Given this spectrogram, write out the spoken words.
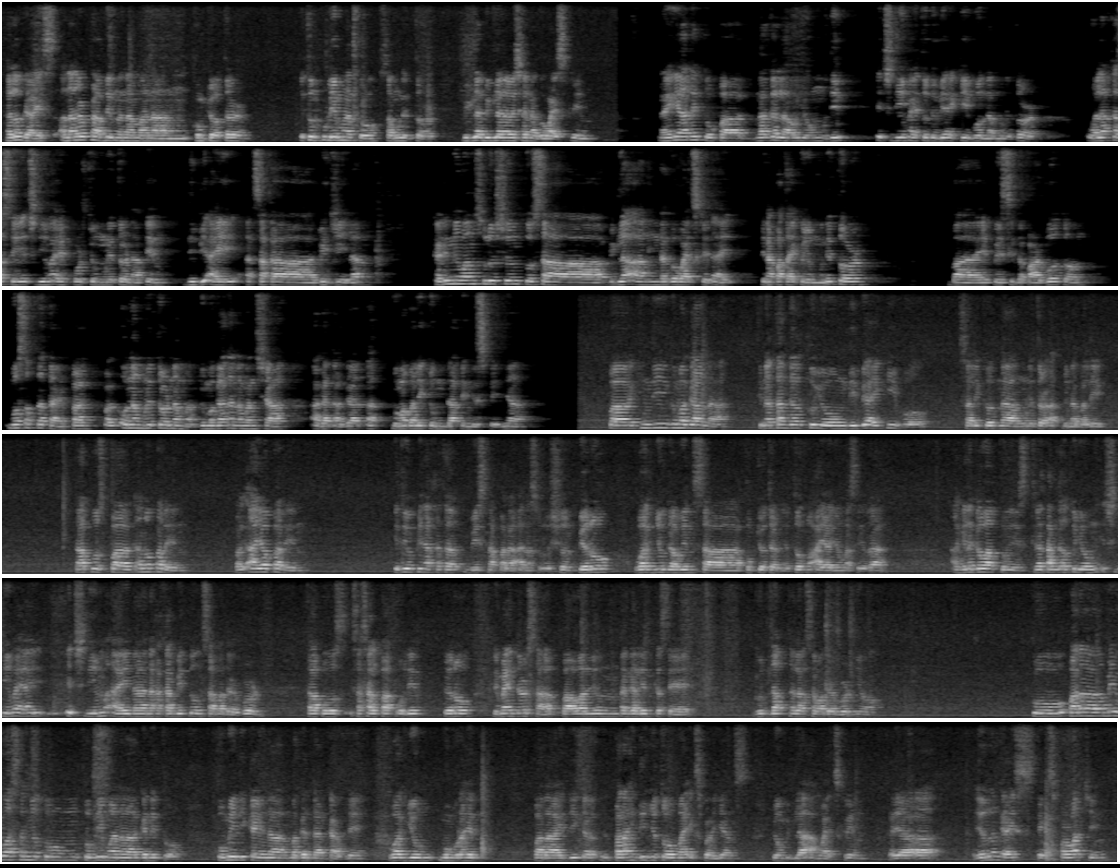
Hello guys, another problem na naman ng computer. Itong problema na to sa monitor, bigla-bigla na lang siya nag-widescreen. Nangyayari ito pag nagalaw yung HDMI to DVI cable ng monitor. Wala kasi HDMI port yung monitor natin, DVI at saka VGA lang. Karaniwang solution ko sa biglaang nag-widescreen ay pinapatay ko yung monitor by pressing the power button most of the time, pag, pag unang monitor naman, gumagana naman siya agad-agad at bumabalik yung dating display niya. Pag hindi gumagana, tinatanggal ko yung DVI cable sa likod ng monitor at binabalik. Tapos pag ano pa rin, pag ayaw pa rin, ito yung pinakatabis na paraan ng solusyon. Pero huwag nyo gawin sa computer nyo to kung ayaw nyo masira ang ginagawa ko is tinatanggal ko yung HDMI, HDMI na nakakabit doon sa motherboard. Tapos isasalpak ulit. Pero reminder sa bawal yung tanggalin kasi good luck na lang sa motherboard nyo. Kung para maiwasan nyo tong problema na ganito, pumili kayo ng magandang kable. Huwag yung mumurahin para hindi ka para hindi nyo to may experience yung bigla ang widescreen. Kaya yun lang guys. Thanks for watching.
